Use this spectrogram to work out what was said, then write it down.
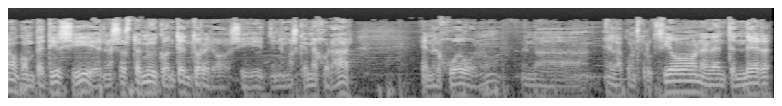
No, competir sí, en eso estoy muy contento, pero sí tenemos que mejorar en el juego, ¿no? en, la, en la construcción, en el entender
